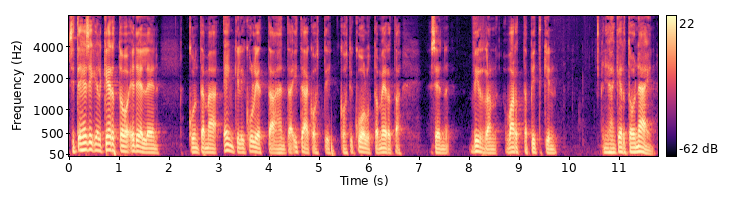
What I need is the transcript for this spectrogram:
Sitten Hesekiel kertoo edelleen, kun tämä enkeli kuljettaa häntä itää kohti, kohti kuollutta merta sen virran vartta pitkin, niin hän kertoo näin.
